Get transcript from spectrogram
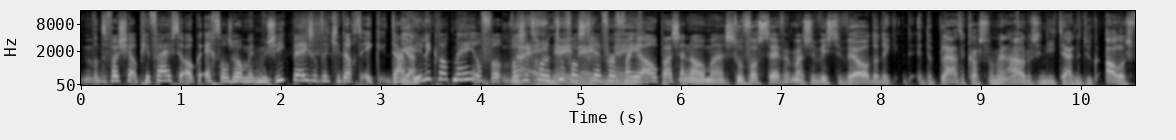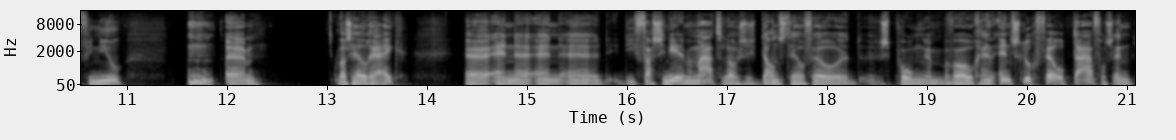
want was je op je vijfde ook echt al zo met muziek bezig... dat je dacht, ik, daar Ja. wil ik wat mee? Of was Nee, het gewoon een nee, toevalstreffer nee, van je opa's en oma's? Toevalstreffer, maar ze wisten wel dat ik... De platenkast van mijn ouders in die tijd natuurlijk alles vinyl... ehm, was heel rijk. Uh, en uh, en uh, die, fascineerde me mateloos. Dus ik danste heel veel, sprong en bewoog. En, en sloeg veel op tafels en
